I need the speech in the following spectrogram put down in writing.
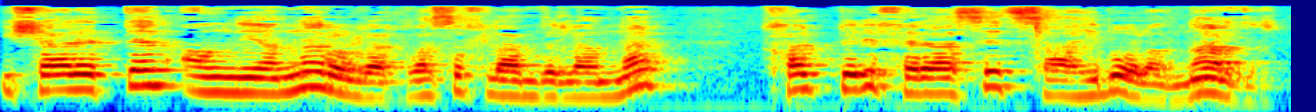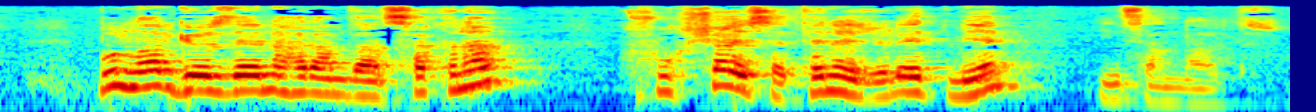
işaretten anlayanlar olarak vasıflandırılanlar kalpleri feraset sahibi olanlardır. Bunlar gözlerini haramdan sakınan, fuhşa ise tenezzül etmeyen insanlardır.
